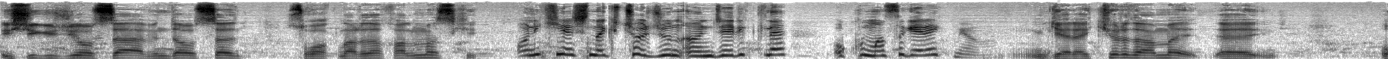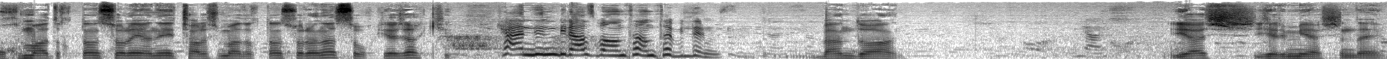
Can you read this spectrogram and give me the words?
İşi gücü olsa evinde olsa sokaklarda kalmaz ki. 12 yaşındaki çocuğun öncelikle okuması gerekmiyor mu? Gerekiyor da ama e, okumadıktan sonra yani çalışmadıktan sonra nasıl okuyacak ki? Kendini biraz bana tanıtabilir misin? Ben Doğan. Yaş 20 yaşındayım.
